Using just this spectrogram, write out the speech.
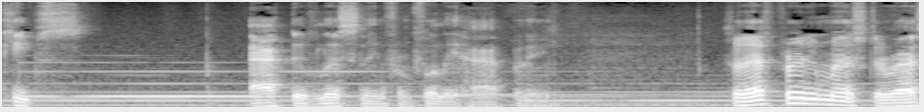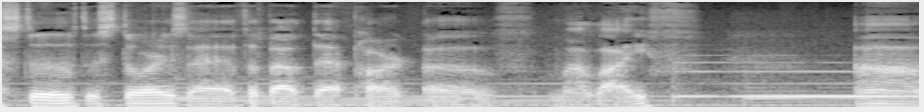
keeps active listening from fully happening. So that's pretty much the rest of the stories I have about that part of my life. Um,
